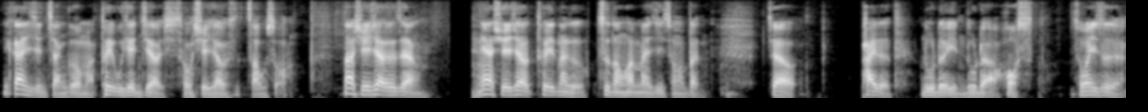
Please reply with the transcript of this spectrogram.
你刚才以前讲过嘛，推无限教育从学校着手，那学校就这样，你看学校推那个自动贩卖机怎么办？叫 pilot roll in roll out host 什么意思？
